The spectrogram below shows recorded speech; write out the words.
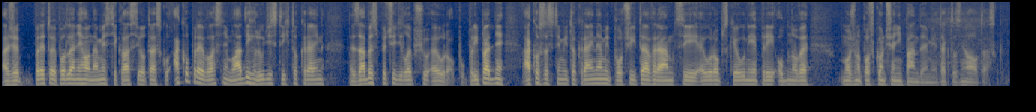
a že preto je podľa neho na mieste klasy otázku, ako pre vlastne mladých ľudí z týchto krajín zabezpečiť lepšiu Európu. Prípadne, ako sa s týmito krajinami počíta v rámci Európskej únie pri obnove možno po skončení pandémie. Tak to znela otázka.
